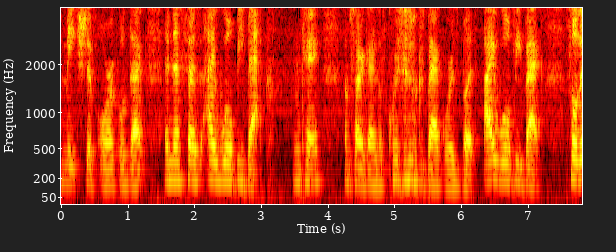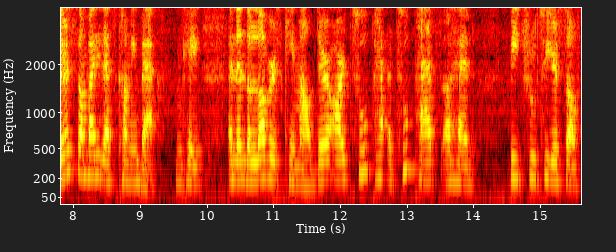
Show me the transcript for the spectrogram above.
makeshift Oracle deck and it says, I will be back. Okay, I'm sorry guys, of course it looks backwards, but I will be back. So there's somebody that's coming back. Okay, and then the lovers came out. There are two, pa two paths ahead be true to yourself.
